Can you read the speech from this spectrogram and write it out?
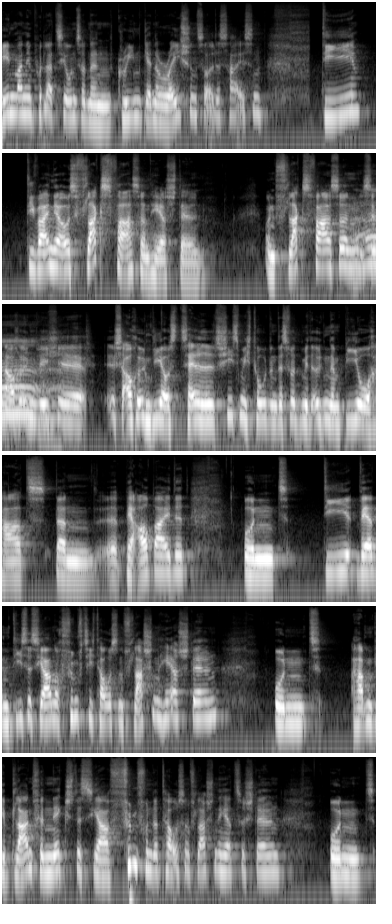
Genmanipulation, sondern Green Generation soll das heißen, die die Weine aus Flachsfasern herstellen. Und Flachsfasern ah. sind auch irgendwelche, ist auch irgendwie aus Zell, schieß mich tot und das wird mit irgendeinem Bioharz dann äh, bearbeitet. Und die werden dieses Jahr noch 50.000 Flaschen herstellen und haben geplant für nächstes Jahr 500.000 Flaschen herzustellen und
